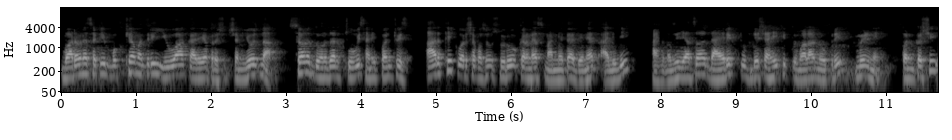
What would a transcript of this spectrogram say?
वाढवण्यासाठी मुख्यमंत्री युवा कार्य प्रशिक्षण योजना सन दोन हजार चोवीस आणि पंचवीस आर्थिक वर्षापासून सुरू करण्यास मान्यता देण्यात आलेली आहे. म्हणजे याचा डायरेक्ट उद्देश आहे की तुम्हाला नोकरी मिळणे. पण कशी?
